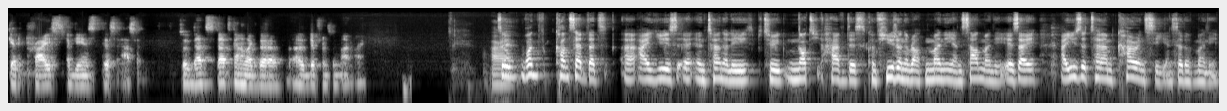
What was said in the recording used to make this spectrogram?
get priced against this asset. So that's that's kind of like the uh, difference in my mind. All so right. one concept that uh, I use internally to not have this confusion around money and sound money is I, I use the term currency instead of money,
